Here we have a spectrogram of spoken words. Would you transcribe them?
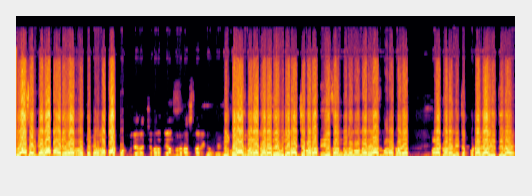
या सरकारला भाडेवाढ रद्द करायला भाग पडतो उद्या राज्यभरात हे आंदोलन असणार आहे का? बिलकुल आज मराठवाड्यात आहे. उद्या राज्यभरात हेच आंदोलन होणार आहे. आज मराठवाड्यात मराठवाड्याने याच्यात पुढाकार घेतलेला आहे.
